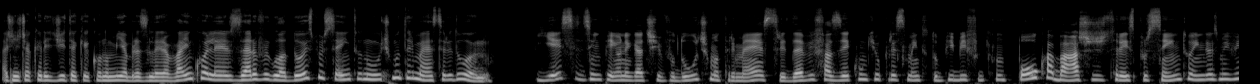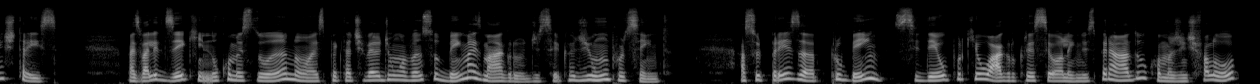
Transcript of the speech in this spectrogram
A gente acredita que a economia brasileira vai encolher 0,2% no último trimestre do ano. E esse desempenho negativo do último trimestre deve fazer com que o crescimento do PIB fique um pouco abaixo de 3% em 2023. Mas vale dizer que no começo do ano a expectativa era de um avanço bem mais magro, de cerca de 1%. A surpresa para o bem se deu porque o agro cresceu além do esperado, como a gente falou,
